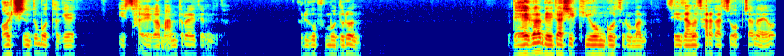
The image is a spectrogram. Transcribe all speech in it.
얼씬도 못하게 이 사회가 만들어야 됩니다. 그리고 부모들은 내가 내 자식 귀여운 곳으로만 세상을 살아갈 수 없잖아요.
